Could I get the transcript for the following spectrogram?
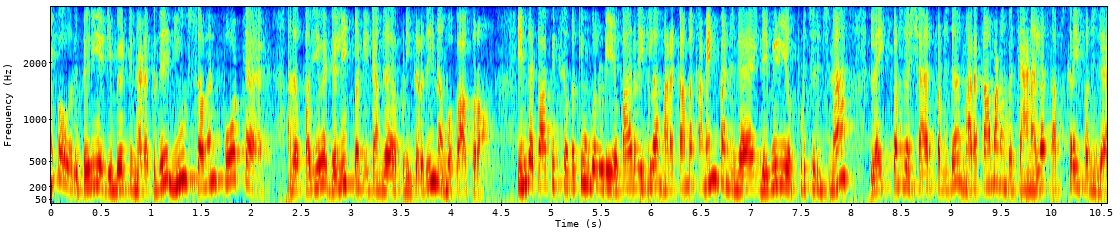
இப்போ ஒரு பெரிய டிபேட் நடக்குது நியூஸ் செவன் போட்ட அந்த பதிவை டெலீட் பண்ணிட்டாங்க அப்படிங்கிறதையும் நம்ம பார்க்குறோம் இந்த டாபிக்ஸை பற்றி உங்களுடைய பார்வைகளை மறக்காம கமெண்ட் பண்ணுங்க. இந்த வீடியோ பிடிச்சிருந்துச்சுன்னா லைக் பண்ணுங்க ஷேர் பண்ணுங்க. மறக்காம நம்ம சேனலை சப்ஸ்கிரைப் பண்ணுங்க.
